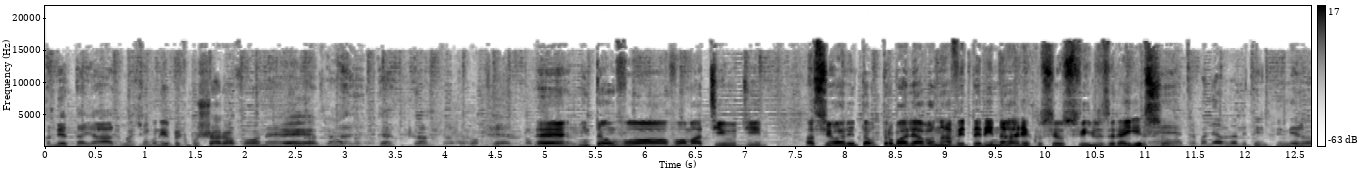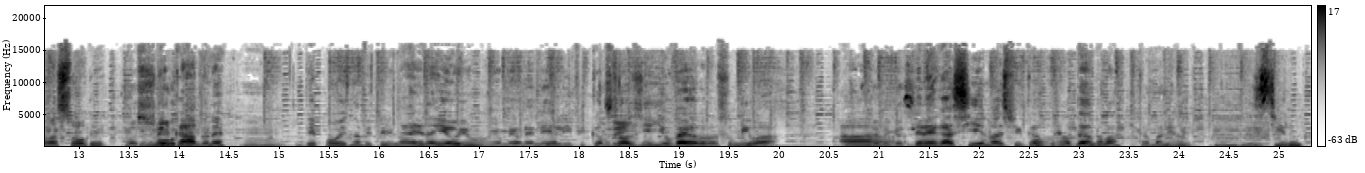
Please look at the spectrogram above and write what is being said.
anetalhados. Mas foi bonito porque puxaram a avó, né? É, já, é, já. já. É, então, vó, vó Matilde, a senhora então trabalhava na veterinária com seus filhos, era isso? É, trabalhava na veterinária, primeiro no açougue No e açougue? no mercado, né? Uhum. Depois na veterinária. Daí eu e o, e o meu nenê ali ficamos Sim. sozinhos e o velho assumiu a, a Delegacia. delegacia. nós ficamos rodando lá, trabalhando. Não desisti nunca.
